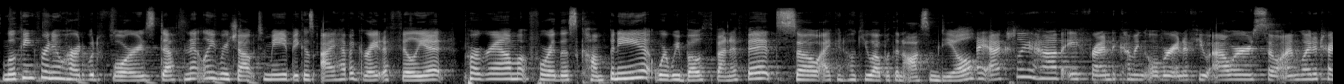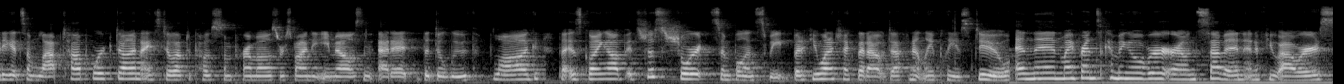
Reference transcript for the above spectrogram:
looking for new hardwood floors, definitely reach out to me because I have a great affiliate program for this company where we both benefit so I can hook you up with an awesome deal. I actually have a friend coming over in a few hours so I'm going to try to get some laptop work done. I still have to post some promos, respond to emails, and edit the Duluth vlog that is going up. It's just short, simple, and sweet, but if you want to check that out, definitely please do. And then my friend's coming over around 7 in a few hours.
